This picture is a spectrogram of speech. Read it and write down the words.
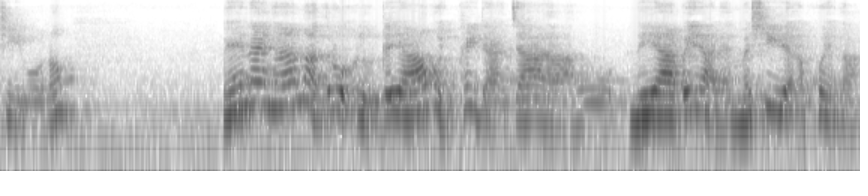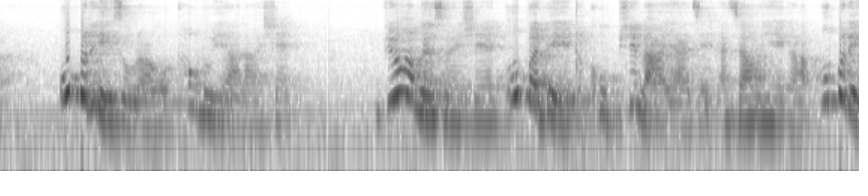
ရှိပေါ့နော် ဘယ်နိုင်ငံမှသူတို့အဲ့လိုတရားဝင်ဖိတ်တာကြားတာဟိုနေရာပေးတာလည်းမရှိတဲ့အဖွဲ့ကဥပဒေဆိုတာကိုထုတ်လို့ရလားရှင့်ပြောရမယ်ဆိုရင်ရှင်ဥပဒေတစ်ခုဖြစ်လာရခြင်းအကြောင်းရင်းကဥပဒေ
